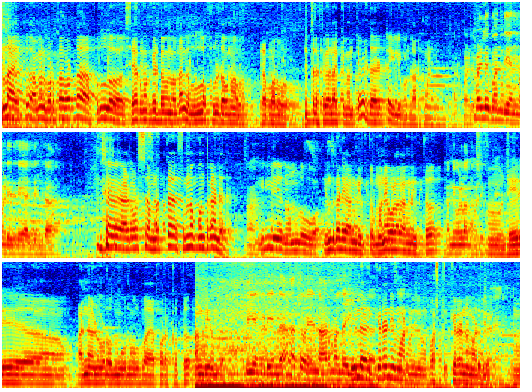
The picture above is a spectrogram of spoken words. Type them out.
ಎಲ್ಲ ಆಯಿತು, ಆಮೇಲೆ ಬರ್ತಾ ಬರ್ತಾ ಫುಲ್ ಶೇರ್ ಮಾರ್ಕೆಟ್ ಡೌನ್ ಆದಂಗೆ ಎಲ್ಲ ಫುಲ್ ಡೌನ್ ಆಗ್ಬಿಡ್ತು ವ್ಯಾಪಾರಗಳು. ಇದ್ರೆ ಫೇಲ್ ಹಾಕಿನ ಅಂತೇಳಿ ಡೈರೆಕ್ಟ್ ಇಲ್ಲಿ ಬಂದು ಅರ್ಥ ಮಾಡಿ ಬಂದು ಏನು ಮಾಡಿದ್ರಿ ಅಲ್ಲಿಂದ? ಎರಡು ವರ್ಷ ಮತ್ತೆ ಸುಮ್ಮನೆ ಕುಂತ್ಕೊಂಡೆ. ಇಲ್ಲಿ ನಮ್ದು ಹಿಂದ್ಗಡೆ ಅಂಗಡಿ ಇತ್ತು ಮನೆ ಒಳಗೆ ಅಂಗಡಿ ಇತ್ತು ಮನೆ ಒಳಗೆ ಮಾಡಿ ಡೈಲಿ ಹನ್ನೆರಡು ನೂರು ಹದಿಮೂರು ನೂರು ರೂಪಾಯಿ ವ್ಯಾಪಾರ ಆಕತ್ತು ಅಂಗಡಿಯಿಂದ ಟೀ ಅಂಗಡಿಯಿಂದ ಅಥವಾ ಏನು ನಾರ್ಮಲ್ ಆಗಿ ಇಲ್ಲ ಕಿರಾಣಿ ಮಾಡಿದ್ವಿ ಫಸ್ಟ್ ಕಿರಾಣಿ ಮಾಡಿದ್ವಿ. ಹ್ಞೂ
